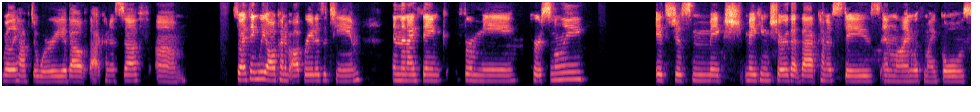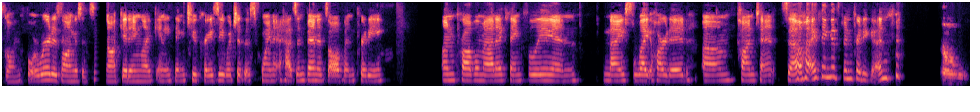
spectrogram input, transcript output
really have to worry about that kind of stuff. Um, so I think we all kind of operate as a team. And then I think for me personally, it's just make sh- making sure that that kind of stays in line with my goals going forward as long as it's not getting like anything too crazy which at this point it hasn't been it's all been pretty unproblematic thankfully and nice lighthearted um, content so i think it's been pretty good So,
